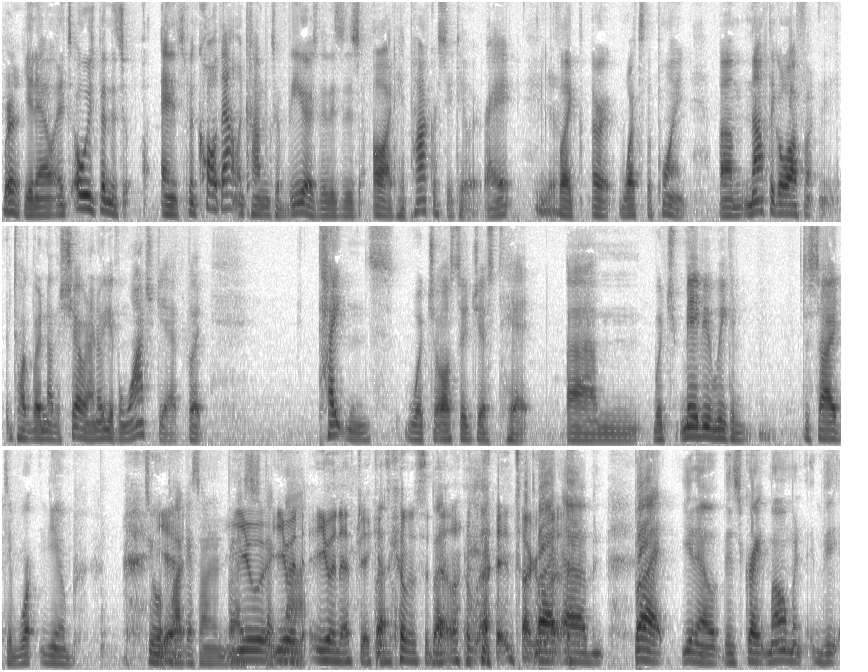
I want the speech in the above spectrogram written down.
Right. You know, and it's always been this, and it's been called out in comics over the years that there's this odd hypocrisy to it, right? It's like, all right, what's the point? Um, not to go off on, talk about another show, and I know you haven't watched yet, but Titans, which also just hit, um, which maybe we could decide to work, you know, do a Yeah. podcast on it, but you, you, and, you and FJ can come and sit but- down about and talk but about it. um, but you know this great moment the,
